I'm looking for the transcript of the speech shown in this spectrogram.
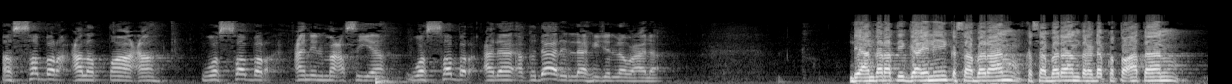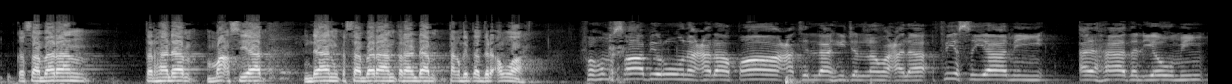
As-sabr 'ala ta'ah was-sabr 'anil ma'siyah was-sabr 'ala aqdarillahi jalla wa ala. Di antara tiga ini kesabaran, kesabaran terhadap ketaatan, kesabaran terhadap maksiat dan kesabaran terhadap takdir-takdir Allah. Fahum sabirun ala ta'atillahi jalla wa ala fi siyami hadha al-yawmi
